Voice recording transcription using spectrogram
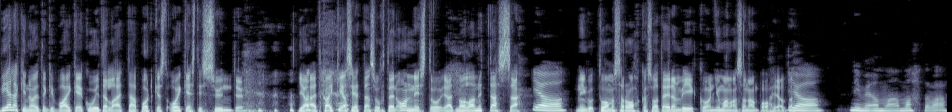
vieläkin on jotenkin vaikea kuvitella, että tämä podcast oikeasti syntyy. ja että kaikki asiat tämän suhteen onnistuu. Ja että me ollaan nyt tässä Joo. Niin kuin, tuomassa rohkaisua teidän viikkoon Jumalan sanan pohjalta. Joo, nimenomaan. Mahtavaa.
